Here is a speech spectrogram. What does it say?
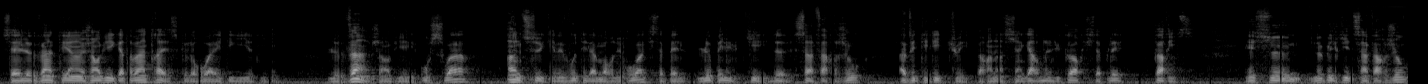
C'est le 21 janvier 93 que le roi a été guillotiné. Le 20 janvier, au soir, un de ceux qui avaient voté la mort du roi, qui s'appelle Le Pelletier de Saint-Fargeau, avait été tué par un ancien garde du corps qui s'appelait Paris. Et ce Le Pelletier de Saint-Fargeau,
